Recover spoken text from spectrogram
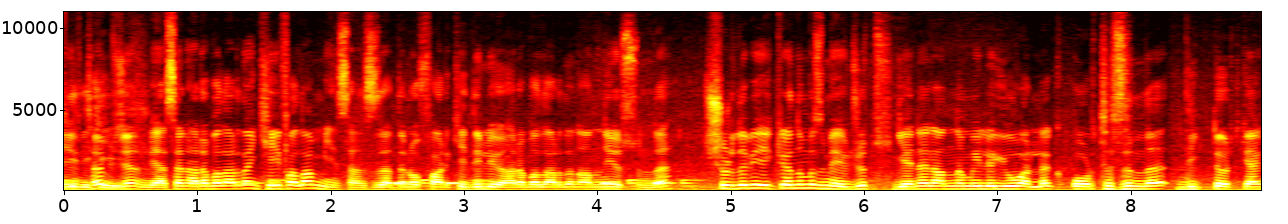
keyif. bir Tabii keyif. canım ya sen arabalardan keyif alan bir insansın zaten o fark ediliyor. Arabalardan anlıyorsun da. Şurada bir ekranımız mevcut. Genel anlamıyla yuvarlak. Ortasında dikdörtgen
